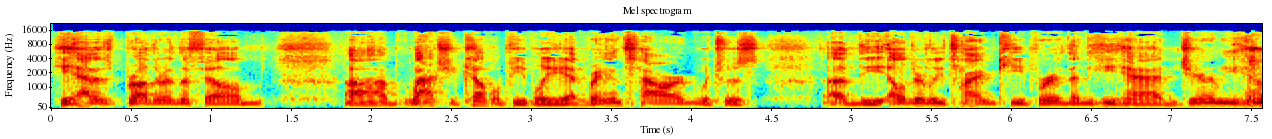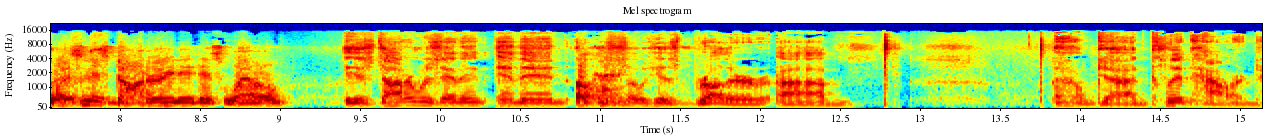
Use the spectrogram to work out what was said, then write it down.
He had his brother in the film. Uh, well, actually, a couple people. He had Rance Howard, which was uh, the elderly timekeeper. And then he had Jeremy Howard. Wasn't his daughter in it as well? His daughter was in it, and then Okay. also his brother. Um, oh God, Clint Howard.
